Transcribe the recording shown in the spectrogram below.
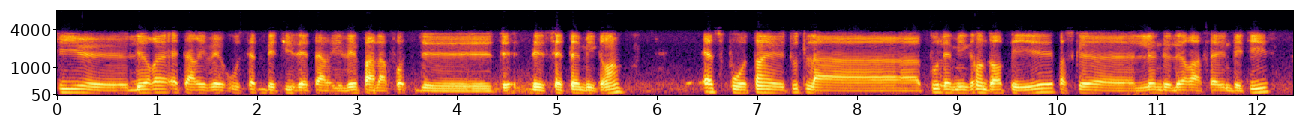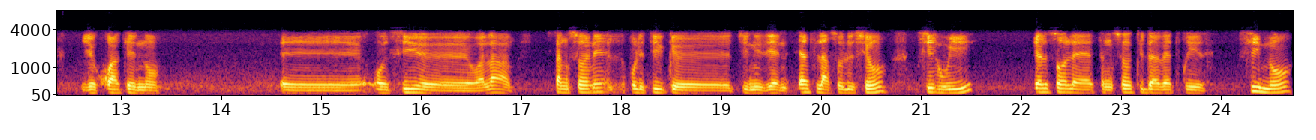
Si l'erreur est arrivée ou cette bêtise est arrivée par la faute de, de, certains migrants, est-ce pourtant toute la, tous les migrants doivent payer parce que l'un de leurs a fait une bêtise? Je crois que non. Et aussi, voilà, sanctionner la politique euh, tunisienne, est-ce la solution? Si oui, quelles sont les sanctions qui doivent être prises? Sinon,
